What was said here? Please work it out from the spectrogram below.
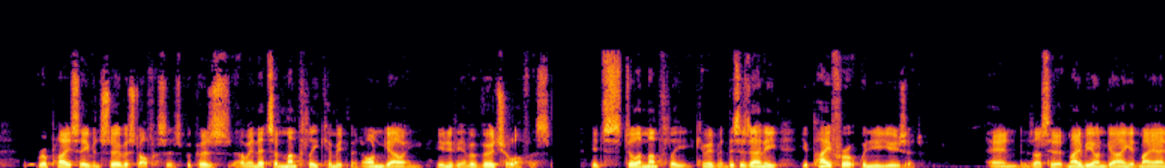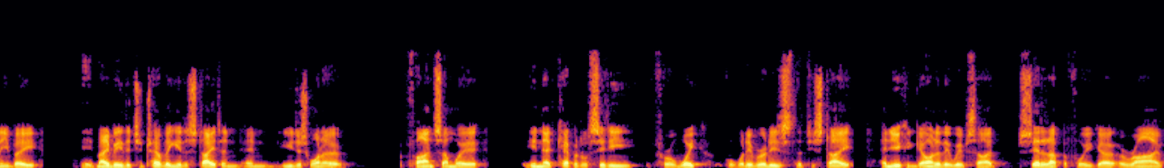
replace even serviced offices because, I mean, that's a monthly commitment, ongoing, even if you have a virtual office. It's still a monthly commitment. This is only, you pay for it when you use it. And as I said, it may be ongoing, it may only be, it may be that you're travelling interstate and, and you just want to find somewhere in that capital city for a week or whatever it is that you stay, and you can go onto their website, set it up before you go, arrive,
